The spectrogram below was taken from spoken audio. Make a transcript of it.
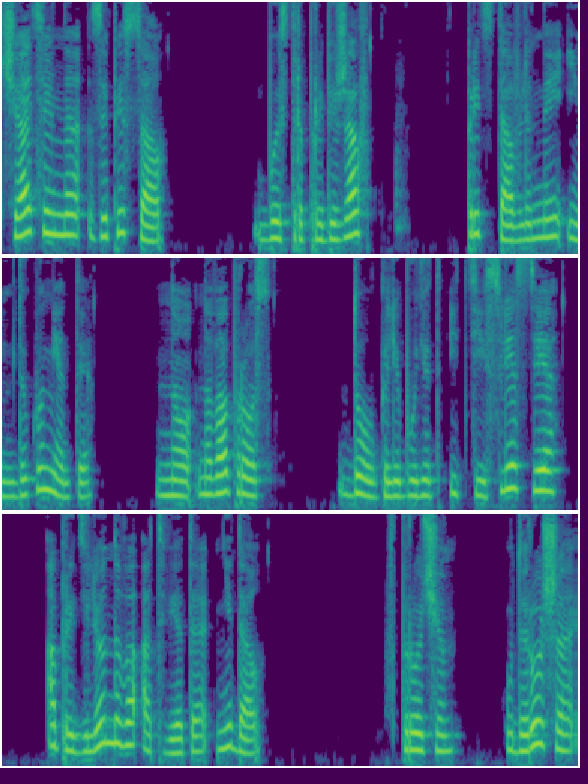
тщательно записал, быстро пробежав представленные им документы. Но на вопрос, долго ли будет идти следствие, определенного ответа не дал. Впрочем, у Дероша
